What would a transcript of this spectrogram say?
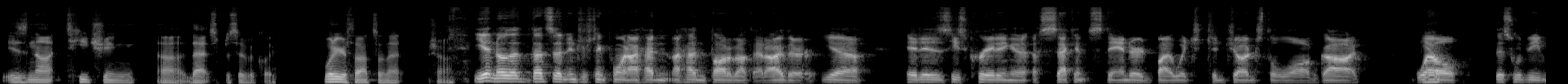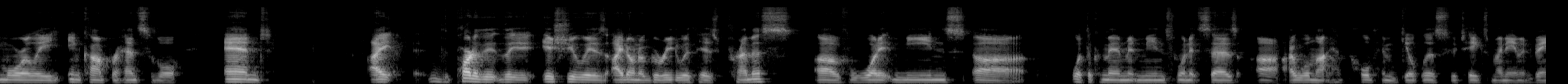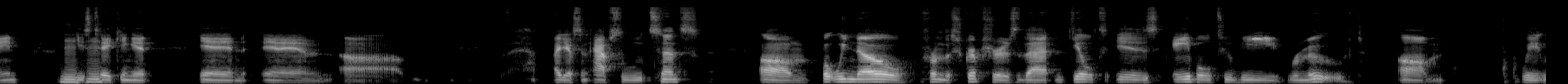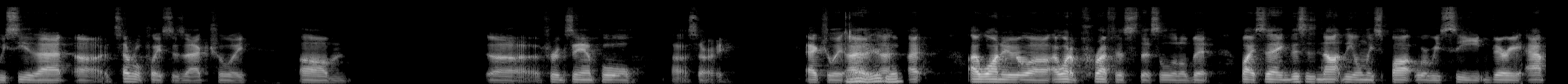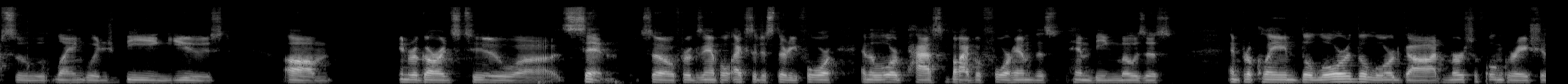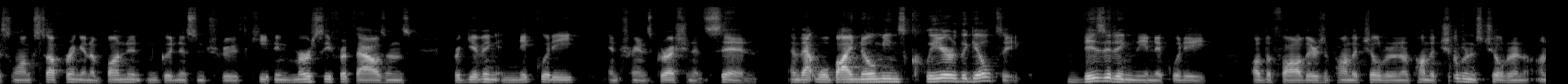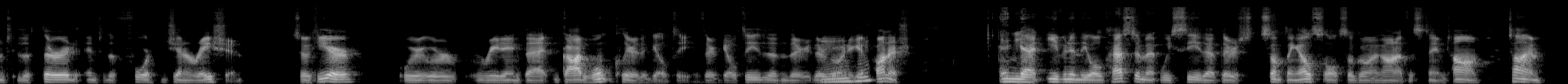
is not teaching uh, that specifically. What are your thoughts on that sean yeah no that, that's an interesting point. I hadn't i hadn't thought about that either. Yeah it is he's creating a, a second standard by which to judge the law of god well this would be morally incomprehensible and i the part of the, the issue is I don't agree with his premise of what it means, uh, what the commandment means when it says, uh, I will not hold him guiltless who takes my name in vain. Mm-hmm. He's taking it in, in, uh, I guess, an absolute sense. Um, but we know from the scriptures that guilt is able to be removed. Um, we, we see that uh, several places actually. Um, uh, for example, uh, sorry, actually, I, I, I, I, want to uh, I want to preface this a little bit by saying this is not the only spot where we see very absolute language being used um, in regards to uh, sin. So, for example, Exodus 34, and the Lord passed by before him, this him being Moses, and proclaimed, The Lord, the Lord God, merciful and gracious, long suffering and abundant in goodness and truth, keeping mercy for thousands, forgiving iniquity and transgression and sin, and that will by no means clear the guilty, visiting the iniquity of the fathers upon the children and upon the children's children unto the third and to the fourth generation. So here we're, we're reading that God won't clear the guilty. If they're guilty, then they're they're mm-hmm. going to get mm-hmm. punished. And yet, even in the Old Testament, we see that there's something else also going on at the same time. Time,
